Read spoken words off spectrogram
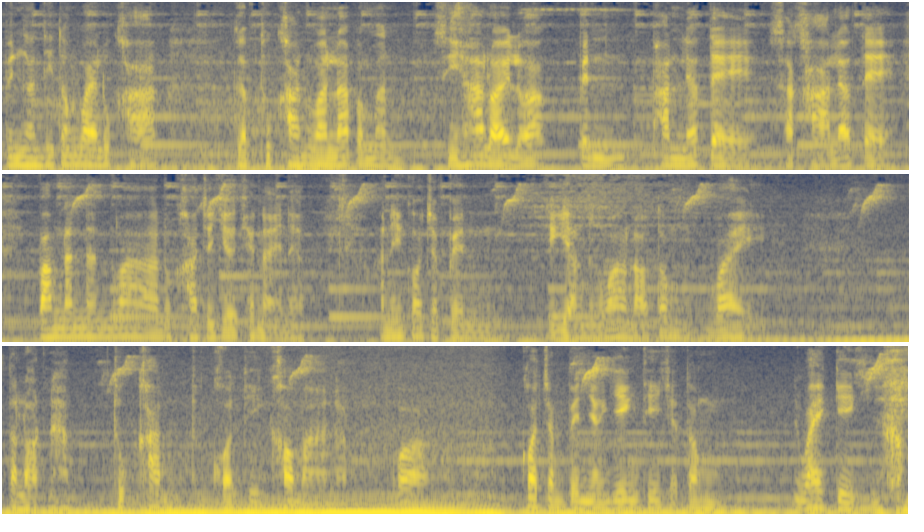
เป็นงานที่ต้องไหว้ลูกค้า เกือบทุกครั้งวันละประมาณ4 5 0 0หรือว่าเป็นพันแล้วแต่สาขาแล้วแต่ ปั๊มนั้นๆว่าลูกค้าจะเยอะแค่ไหนนะครับ อันนี้ก็จะเป็นอีกอย่างหนึ่งว่าเราต้องไหวตลอดนะครับ ทุกคันทุกคนที่เข้ามานะครับ ก็ก็จำเป็นอย่างยิ่งที่จะต้องไหวเก่งนะครับ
